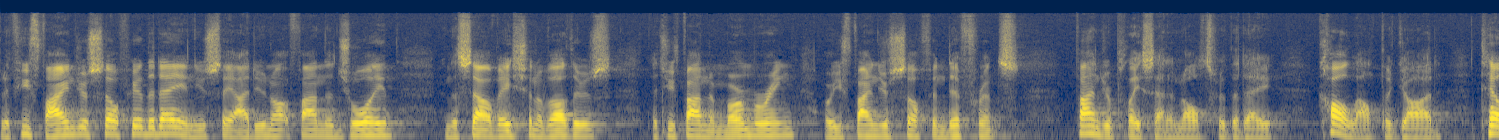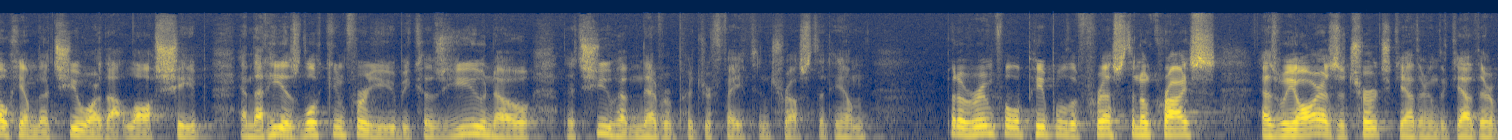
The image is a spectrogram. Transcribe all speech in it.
But if you find yourself here today and you say, I do not find the joy in the salvation of others, that you find a murmuring or you find yourself indifference, find your place at an altar today. Call out to God. Tell him that you are that lost sheep and that he is looking for you because you know that you have never put your faith and trust in him. But a room full of people that press to know Christ, as we are as a church gathering together,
